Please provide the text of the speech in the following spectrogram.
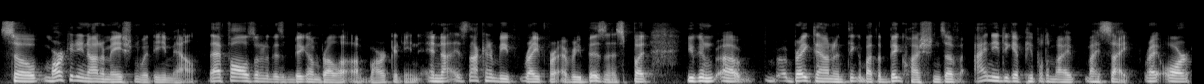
So, marketing automation with email that falls under this big umbrella of marketing, and it's not going to be right for every business. But you can uh, break down and think about the big questions of I need to get people to my my site, right? Or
